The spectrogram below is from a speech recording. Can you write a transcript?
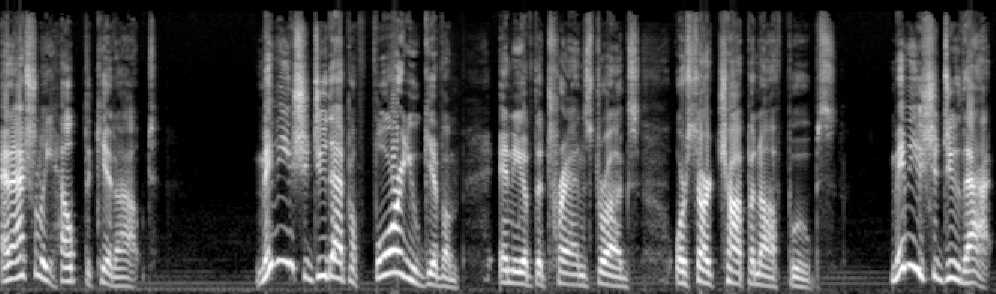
and actually help the kid out? Maybe you should do that before you give them any of the trans drugs or start chopping off boobs. Maybe you should do that.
